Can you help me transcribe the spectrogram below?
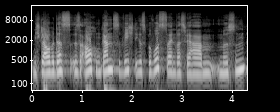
Und ich glaube, das ist auch ein ganz wichtiges Bewusstsein, was wir haben müssen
